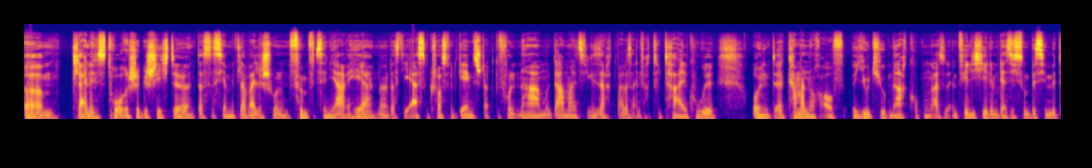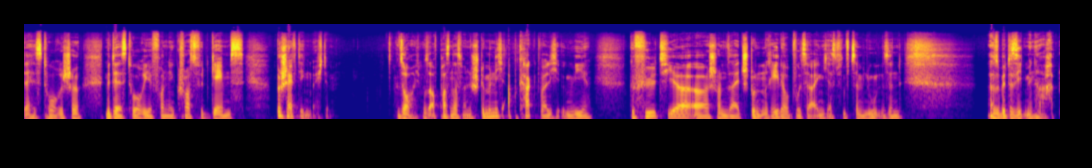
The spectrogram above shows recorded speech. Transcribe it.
ähm, kleine historische Geschichte. Das ist ja mittlerweile schon 15 Jahre her, ne, dass die ersten CrossFit Games stattgefunden haben. Und damals, wie gesagt, war das einfach total cool und äh, kann man noch auf YouTube nachgucken. Also empfehle ich jedem, der sich so ein bisschen mit der historische, mit der Historie von den CrossFit Games beschäftigen möchte. So, ich muss aufpassen, dass meine Stimme nicht abkackt, weil ich irgendwie gefühlt hier äh, schon seit Stunden rede, obwohl es ja eigentlich erst 15 Minuten sind. Also bitte seht mir nach.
